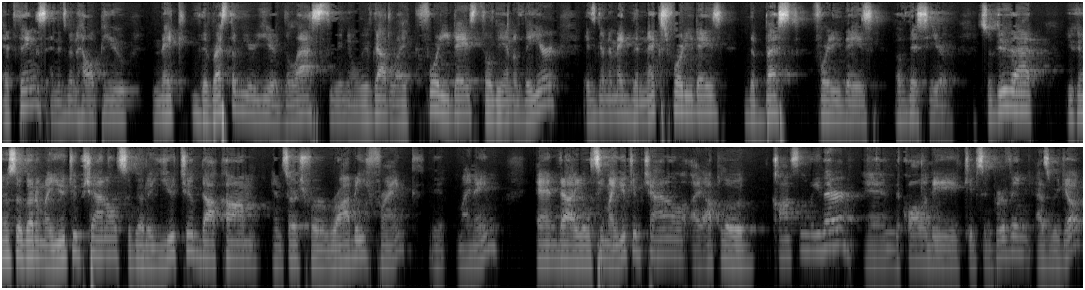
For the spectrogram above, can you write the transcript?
at things and it's going to help you make the rest of your year the last you know we've got like 40 days till the end of the year it's going to make the next 40 days the best 40 days of this year so do that you can also go to my YouTube channel. So go to youtube.com and search for Robbie Frank, my name, and uh, you'll see my YouTube channel. I upload constantly there and the quality keeps improving as we go.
